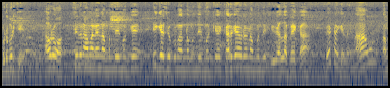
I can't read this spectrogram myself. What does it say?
ಬುಡ್ಬುಡ್ಕಿ. ಅವರು ಸಿದ್ದರಾಮಯ್ಯನ ಮುಂದಿನ ಮುಖ್ಯ, ಡಿ ಕೆ ಶಿವಕುಮಾರ್ನ ಮುಂದಿನ ಮುಖ್ಯ, ಖರ್ಗೆ ನಮ್ಮ ಮುಂದಿನ ಇವೆಲ್ಲ ಬೇಕಾ? ಬೇಕಾಗಿಲ್ಲ. ನಾವು ನಮ್ಮ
